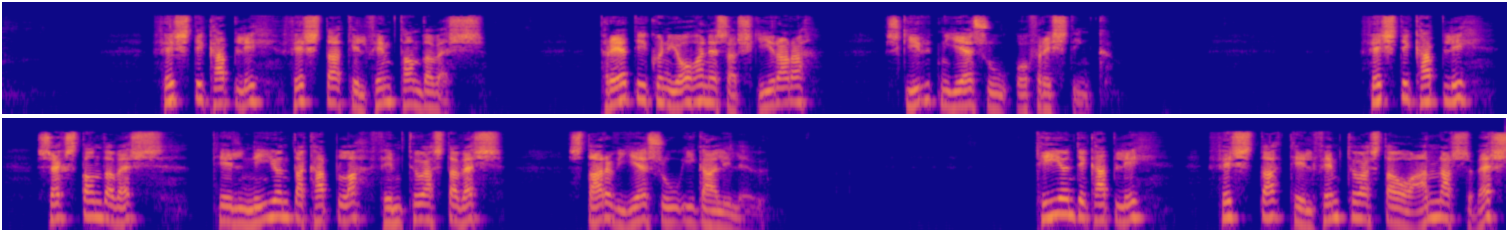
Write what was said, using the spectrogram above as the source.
Fyrsti kapli, fyrsta til fimmtánda vers. Predikun Jóhannesar skýrara, skýrn Jésu og freysting. Fyrsti kapli, sextánda vers, til nýjunda kapla, fymtugasta vers, starf Jésu í Galilegu. Tíundi kapli, fyrsta til fymtugasta og annars vers,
